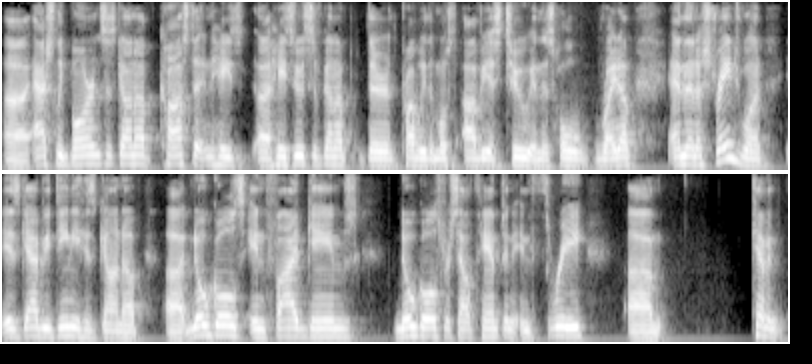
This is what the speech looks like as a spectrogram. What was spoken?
uh, Ashley Barnes has gone up. Costa and Jesus, uh, Jesus have gone up. They're probably the most obvious two in this whole write up. And then a strange one is Gabbiadini has gone up. Uh, no goals in five games. No goals for Southampton in three. Um, Kevin,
